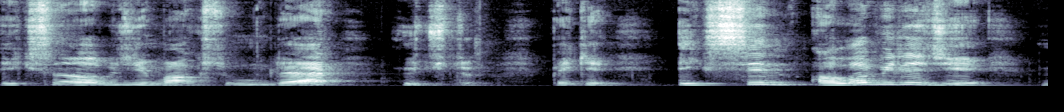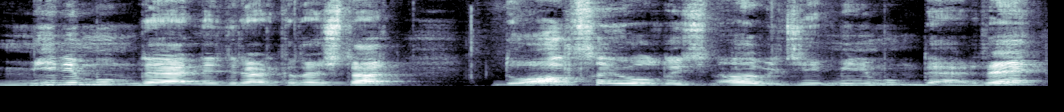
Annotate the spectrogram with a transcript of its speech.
x'in alabileceği maksimum değer 3'tür. Peki x'in alabileceği minimum değer nedir arkadaşlar? Doğal sayı olduğu için alabileceği minimum değer de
